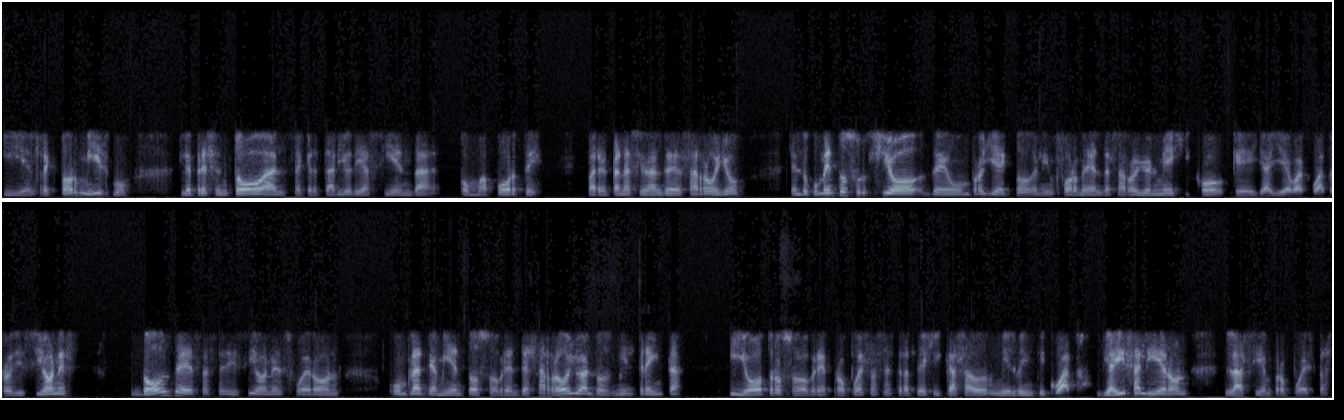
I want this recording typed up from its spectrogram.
y el rector mismo le presentó al secretario de Hacienda como aporte para el Plan Nacional de Desarrollo. El documento surgió de un proyecto, el Informe del Desarrollo en México, que ya lleva cuatro ediciones. Dos de esas ediciones fueron un planteamiento sobre el desarrollo al 2030 y otro sobre propuestas estratégicas a 2024. De ahí salieron las 100 propuestas.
